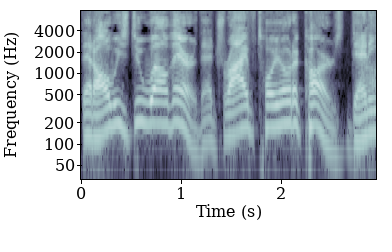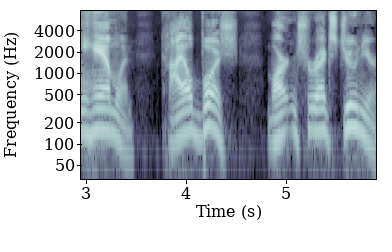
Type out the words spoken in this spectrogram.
that always do well there, that drive Toyota cars. Denny Hamlin, Kyle Busch, Martin Truex Jr.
